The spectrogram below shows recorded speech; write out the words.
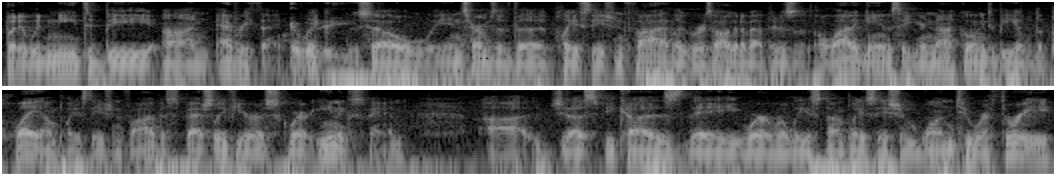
but it would need to be on everything. It would like, be. so in terms of the PlayStation 5, like we were talking about, there's a lot of games that you're not going to be able to play on PlayStation 5, especially if you're a Square Enix fan, uh, just because they were released on PlayStation 1, 2, or 3.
